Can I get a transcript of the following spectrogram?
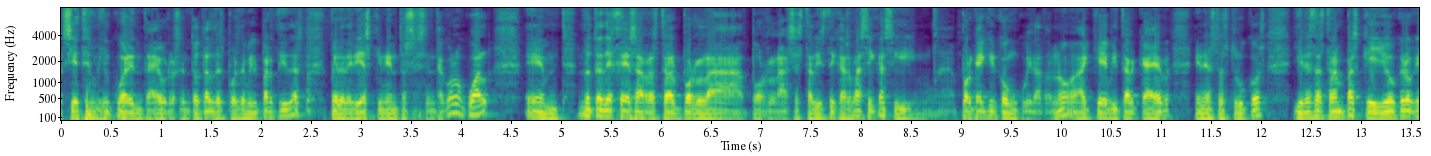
7040 euros. En total, después de 1000 partidas, perderías 560. Con lo cual, eh, no te dejes arrastrar por la, por las estadísticas básicas y, porque hay que ir con cuidado, ¿no? Hay que evitar caer en estos trucos y en estas trampas que yo creo que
